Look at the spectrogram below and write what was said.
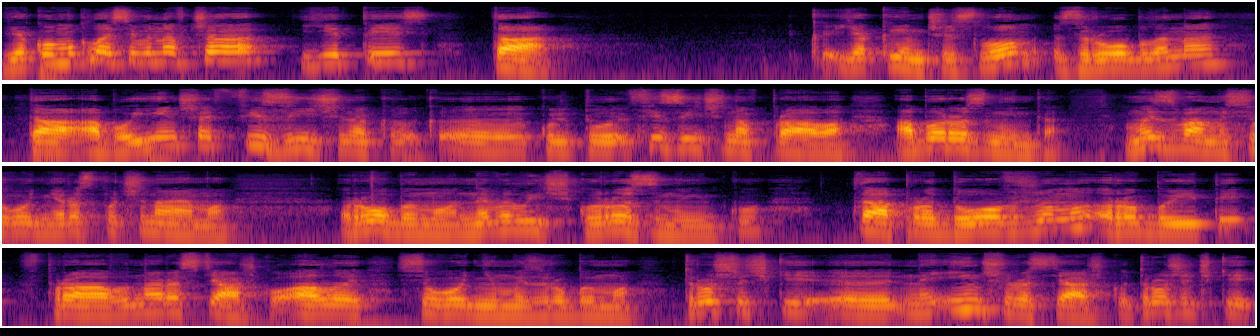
в якому класі ви навчаєтесь та яким числом зроблена та або інша фізична е, культура, фізична вправа або розминка. Ми з вами сьогодні розпочинаємо, робимо невеличку розминку та продовжуємо робити вправу на розтяжку. Але сьогодні ми зробимо трошечки е, не іншу розтяжку, трошечки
